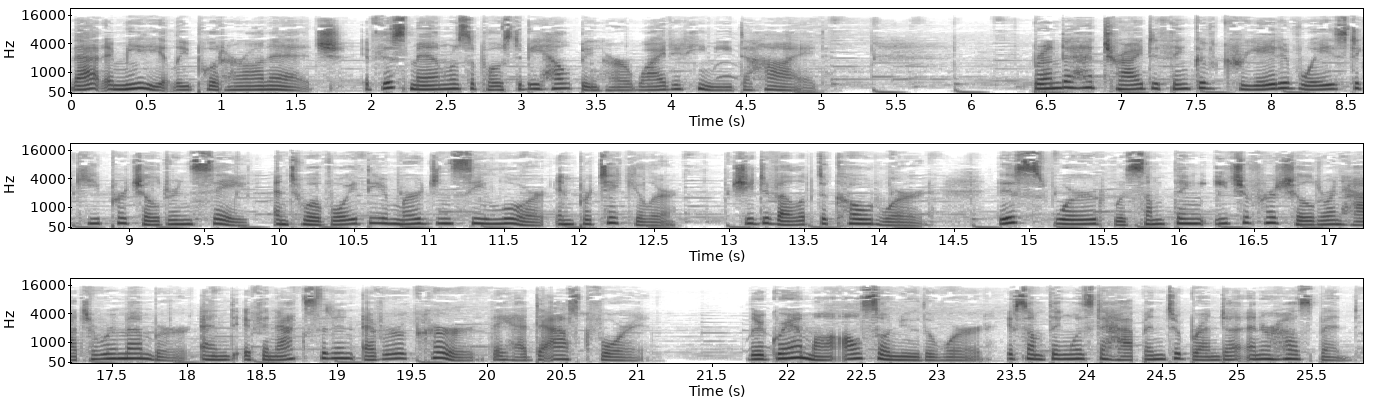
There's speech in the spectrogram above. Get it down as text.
That immediately put her on edge. If this man was supposed to be helping her, why did he need to hide? Brenda had tried to think of creative ways to keep her children safe and to avoid the emergency lure in particular. She developed a code word. This word was something each of her children had to remember, and if an accident ever occurred, they had to ask for it. Their grandma also knew the word if something was to happen to Brenda and her husband.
